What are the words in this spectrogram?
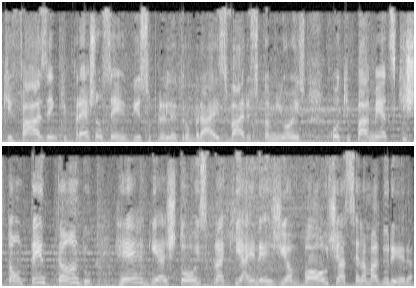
que fazem, que prestam serviço para a Eletrobras, vários caminhões com equipamentos que estão tentando reerguer as torres para que a energia volte à cena madureira.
